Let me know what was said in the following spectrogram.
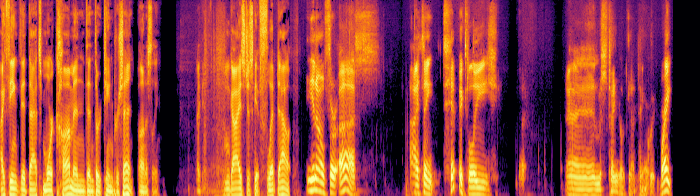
I think that that's more common than thirteen percent. Honestly, I some guys just get flipped out. you know, for us, I think typically, and Mr. Tango's got to take a quick break.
